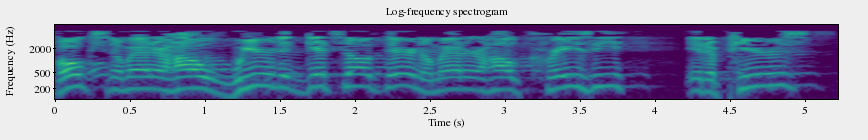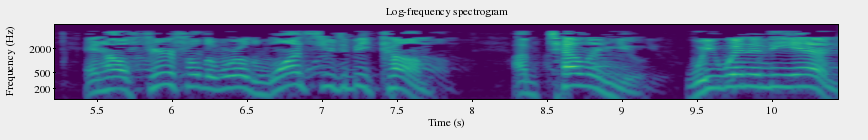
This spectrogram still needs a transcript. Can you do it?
Folks, no matter how weird it gets out there, no matter how crazy it appears, and how fearful the world wants you to become, I'm telling you, we win in the end.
